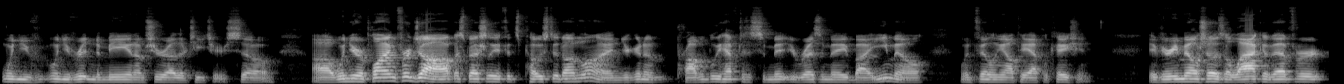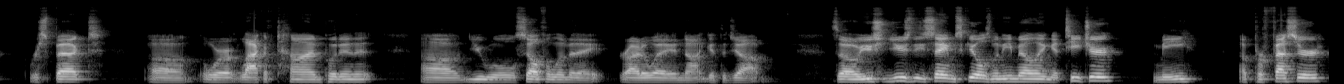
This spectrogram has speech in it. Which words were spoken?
when, you've, when you've written to me, and I'm sure other teachers. So, uh, when you're applying for a job, especially if it's posted online, you're going to probably have to submit your resume by email when filling out the application. If your email shows a lack of effort, respect, uh, or lack of time put in it, uh, you will self eliminate right away and not get the job. So you should use these same skills when emailing a teacher, me, a professor,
